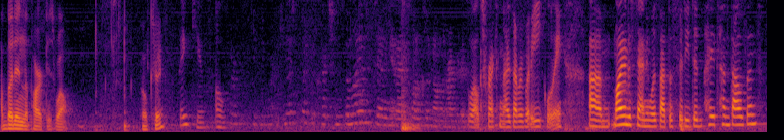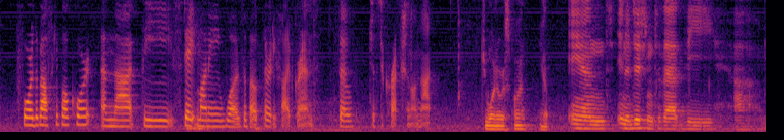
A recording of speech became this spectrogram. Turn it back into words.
uh, but in the park as well. Okay. Thank you. Oh, Can I just make a correction? So my understanding, and I just want to put it on the record as well to recognize everybody equally. Um, my understanding was that the city did pay 10,000 for the basketball court, and that the state money was about 35 grand. So just a correction on that. Do you want to respond? Yep. And in addition to that, the um,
